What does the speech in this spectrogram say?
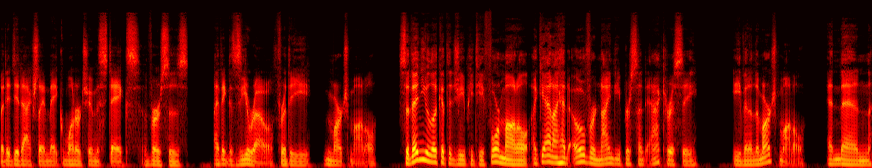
but it did actually make one or two mistakes versus, I think, zero for the March model. So then you look at the GPT-4 model. Again, I had over 90% accuracy, even in the March model. And then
